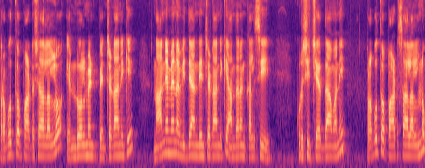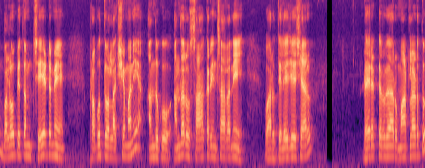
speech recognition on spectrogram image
ప్రభుత్వ పాఠశాలల్లో ఎన్రోల్మెంట్ పెంచడానికి నాణ్యమైన విద్య అందించడానికి అందరం కలిసి కృషి చేద్దామని ప్రభుత్వ పాఠశాలలను బలోపేతం చేయటమే ప్రభుత్వ లక్ష్యమని అందుకు అందరూ సహకరించాలని వారు తెలియజేశారు. డైరెక్టర్ గారు మాట్లాడుతూ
